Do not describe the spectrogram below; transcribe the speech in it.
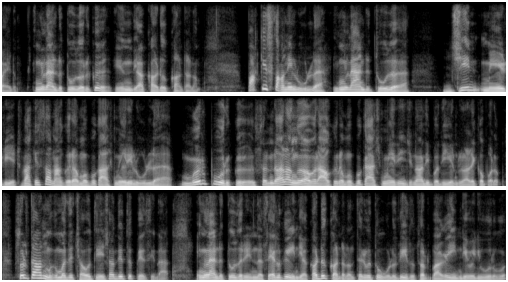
போயிடும். இங்கிலாந்து தூதருக்கு இந்தியா கடு கண்டனம். பாகிஸ்தானில் உள்ள இங்கிலாந்து தூதர் ஜின் மேரியட் பாகிஸ்தான் ஆக்கிரமிப்பு காஷ்மீரில் உள்ள மிர்பூருக்கு சென்றார். அங்கு அவர் ஆக்கிரமிப்பு காஷ்மீரின் ஜனாதிபதி என்று அழைக்கப்படும் சுல்தான் முகமது சௌத்ரியை சந்தித்து பேசினார். இங்கிலாந்து தூதரின் இந்த செயலுக்கு இந்தியா கடு கண்டனம் தெரிவித்து உள்ளது. இது தொடர்பாக இந்திய வெளியுறவு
